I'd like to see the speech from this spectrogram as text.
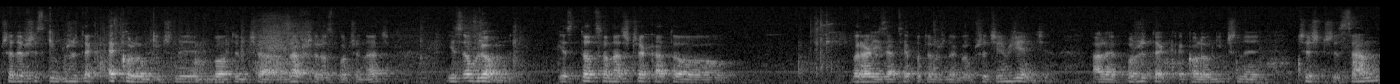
przede wszystkim pożytek ekologiczny, bo o tym trzeba zawsze rozpoczynać, jest ogromny. Jest to, co nas czeka, to realizacja potężnego przedsięwzięcia, ale pożytek ekologiczny czyszczy san,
